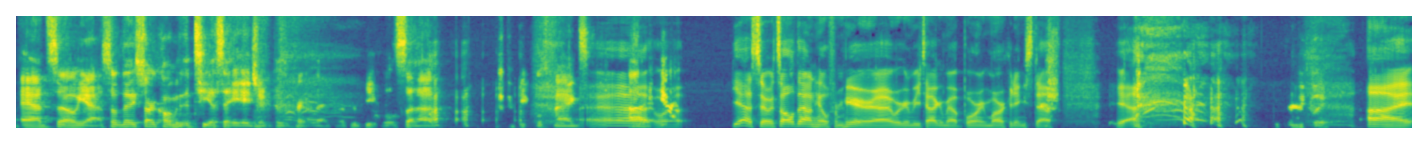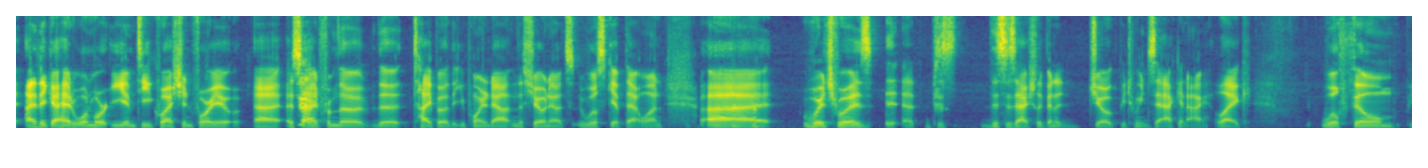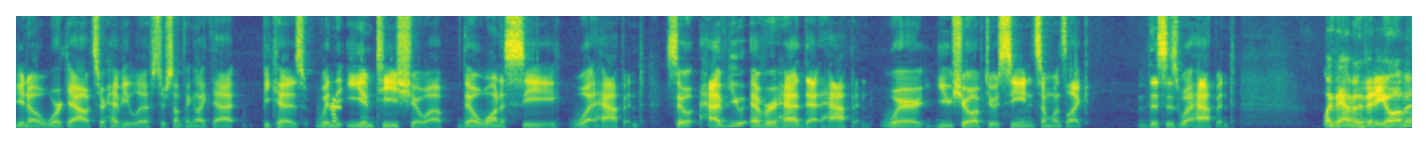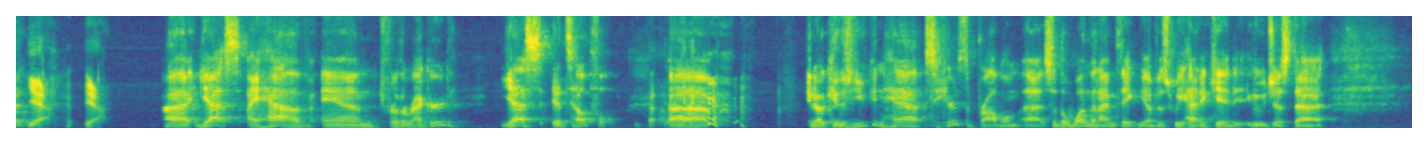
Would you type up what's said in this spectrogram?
And so, yeah, so they start calling me the TSA agent because apparently I go through people's, uh, people's bags. Uh, uh, well, yeah. yeah. so it's all downhill from here. Uh, we're going to be talking about boring marketing stuff. Yeah. exactly. Uh, I think I had one more EMT question for you. Uh, aside from the the typo that you pointed out in the show notes, we'll skip that one. Uh, which was uh, just this has actually been a joke between Zach and I. Like, we'll film, you know, workouts or heavy lifts or something like that because when the EMTs show up, they'll want to see what happened. So, have you ever had that happen where you show up to a scene and someone's like, "This is what happened"? Like they have a video of it? Yeah, yeah. Uh, yes, I have, and for the record, yes, it's helpful. Uh, you know, because you can have. So here's the problem. Uh, so the one that I'm thinking of is we had a kid who just uh,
